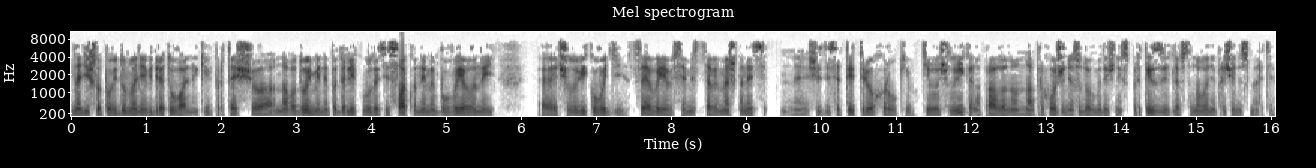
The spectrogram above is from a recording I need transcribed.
надійшло повідомлення від рятувальників про те, що на водоймі неподалік вулиці Сако ними був виявлений чоловік у воді. Це виявився місцевий мешканець е, 63 років. Тіло чоловіка направлено на проходження судово-медичної експертизи для встановлення причини смерті.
